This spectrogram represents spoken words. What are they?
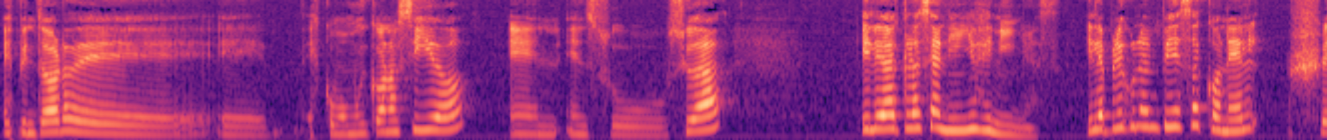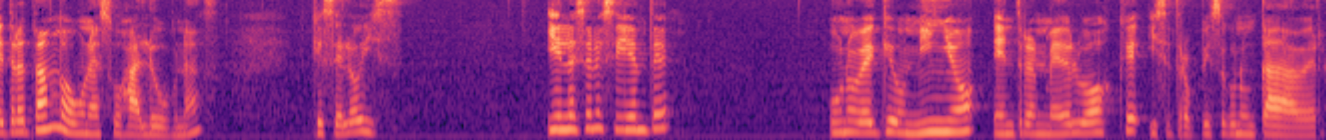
Es pintor de... eh, es como muy conocido en, en su ciudad y le da clase a niños y niñas. Y la película empieza con él retratando a una de sus alumnas, que es Eloís. Y en la escena siguiente, uno ve que un niño entra en medio del bosque y se tropieza con un cadáver,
